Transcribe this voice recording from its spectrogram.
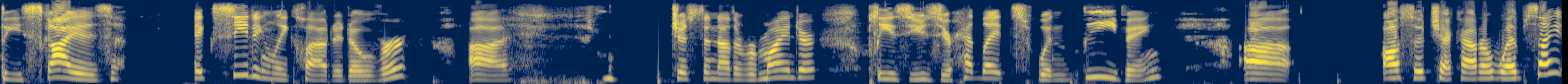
the sky is exceedingly clouded over, uh, just another reminder please use your headlights when leaving. Uh, also, check out our website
